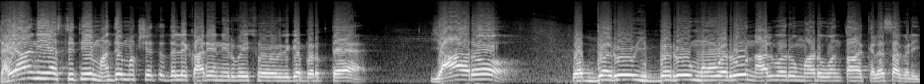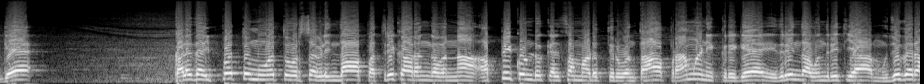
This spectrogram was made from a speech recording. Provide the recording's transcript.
ದಯಾನೀಯ ಸ್ಥಿತಿ ಮಾಧ್ಯಮ ಕ್ಷೇತ್ರದಲ್ಲಿ ಕಾರ್ಯನಿರ್ವಹಿಸುವವರಿಗೆ ಬರುತ್ತೆ. ಯಾರೋ ಒಬ್ಬರು, ಇಬ್ಬರು, ಮೂವರು, ನಾಲ್ವರು ಮಾಡುವಂತಹ ಕೆಲಸಗಳಿಗೆ ಕಳೆದ ಇಪ್ಪತ್ತು ಮೂವತ್ತು ವರ್ಷಗಳಿಂದ ಪತ್ರಿಕಾ ರಂಗವನ್ನ ಅಪ್ಪಿಕೊಂಡು ಕೆಲಸ ಮಾಡುತ್ತಿರುವಂತಹ ಪ್ರಾಮಾಣಿಕರಿಗೆ ಇದರಿಂದ ಒಂದು ರೀತಿಯ ಮುಜುಗರ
